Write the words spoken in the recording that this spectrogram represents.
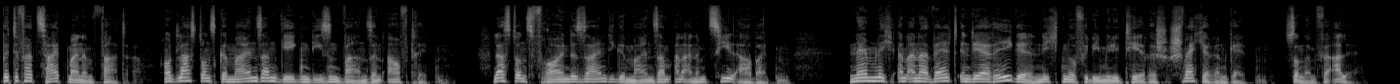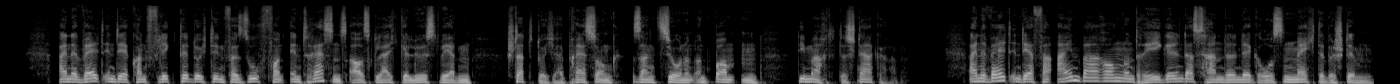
bitte verzeiht meinem Vater und lasst uns gemeinsam gegen diesen Wahnsinn auftreten. Lasst uns Freunde sein, die gemeinsam an einem Ziel arbeiten, nämlich an einer Welt, in der Regeln nicht nur für die militärisch Schwächeren gelten, sondern für alle. Eine Welt, in der Konflikte durch den Versuch von Interessensausgleich gelöst werden, statt durch Erpressung, Sanktionen und Bomben, die Macht des Stärkeren. Eine Welt, in der Vereinbarungen und Regeln das Handeln der großen Mächte bestimmen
